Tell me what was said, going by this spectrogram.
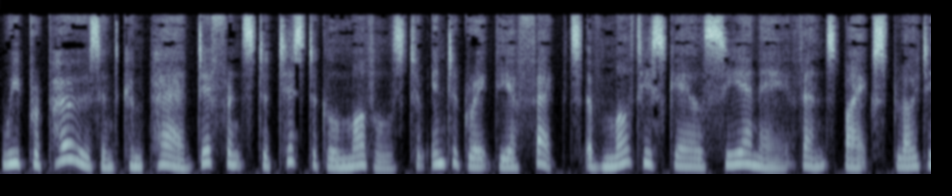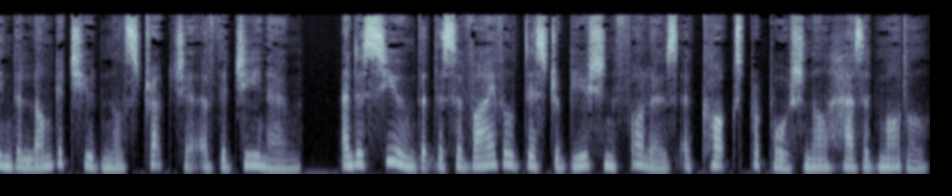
We propose and compare different statistical models to integrate the effects of multiscale CNA events by exploiting the longitudinal structure of the genome, and assume that the survival distribution follows a Cox proportional hazard model.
